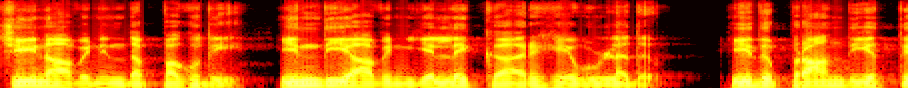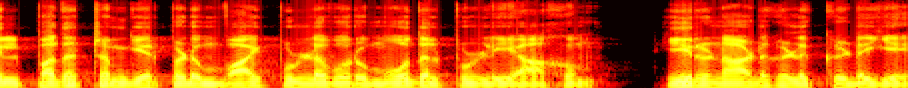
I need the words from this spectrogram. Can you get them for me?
சீனாவின் இந்த பகுதி இந்தியாவின் எல்லைக்கு அருகே உள்ளது. இது பிராந்தியத்தில் பதற்றம் ஏற்படும் வாய்ப்புள்ள ஒரு மோதல் புள்ளியாகும். இரு நாடுகளுக்கிடையே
